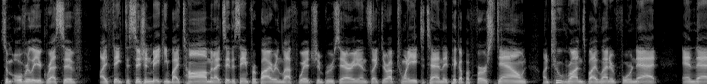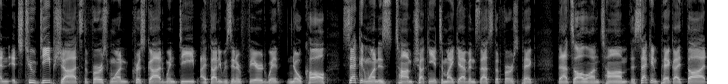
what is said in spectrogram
some overly aggressive. I think decision making by Tom, and I'd say the same for Byron Leftwich and Bruce Arians. Like they're up 28 to 10. They pick up a first down on two runs by Leonard Fournette and then it's two deep shots. The first one, Chris Godwin deep. I thought he was interfered with, no call. Second one is Tom chucking it to Mike Evans. That's the first pick. That's all on Tom. The second pick, I thought,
